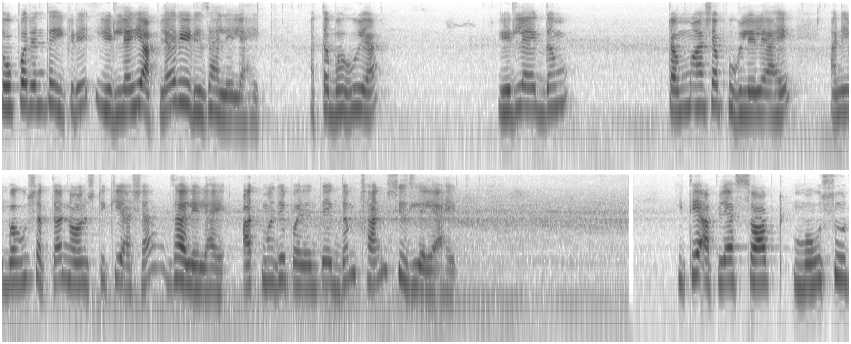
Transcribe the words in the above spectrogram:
तोपर्यंत इकडे इडल्याही आपल्या रेडी झालेल्या आहेत. आता बघूया. इडल्या एकदम टम्म अशा फुगलेल्या आहे आणि बघू शकता नॉनस्टिकी अशा झालेल्या आहे. आतमध्येपर्यंत एकदम छान शिजलेल्या आहेत. इथे आपल्या सॉफ्ट मऊसूत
